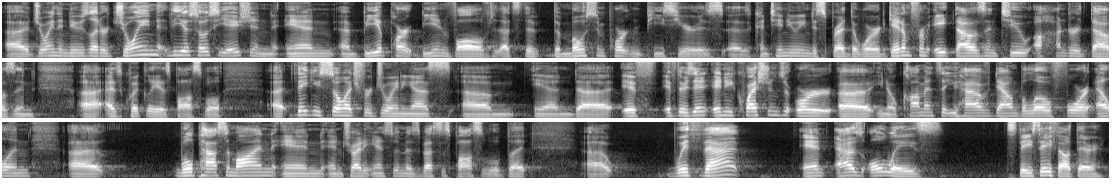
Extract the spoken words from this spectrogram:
Uh, join the newsletter, join the association, and uh, be a part, be involved. That's the, the most important piece here is uh, continuing to spread the word. Get them from 8,000 to 100,000 uh, as quickly as possible. Uh, thank you so much for joining us. Um, and uh, if if there's any questions or you know comments that you have down below for Ellen, we'll pass them on and and try to answer them as best as possible. But with that, and as always, stay safe out there.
